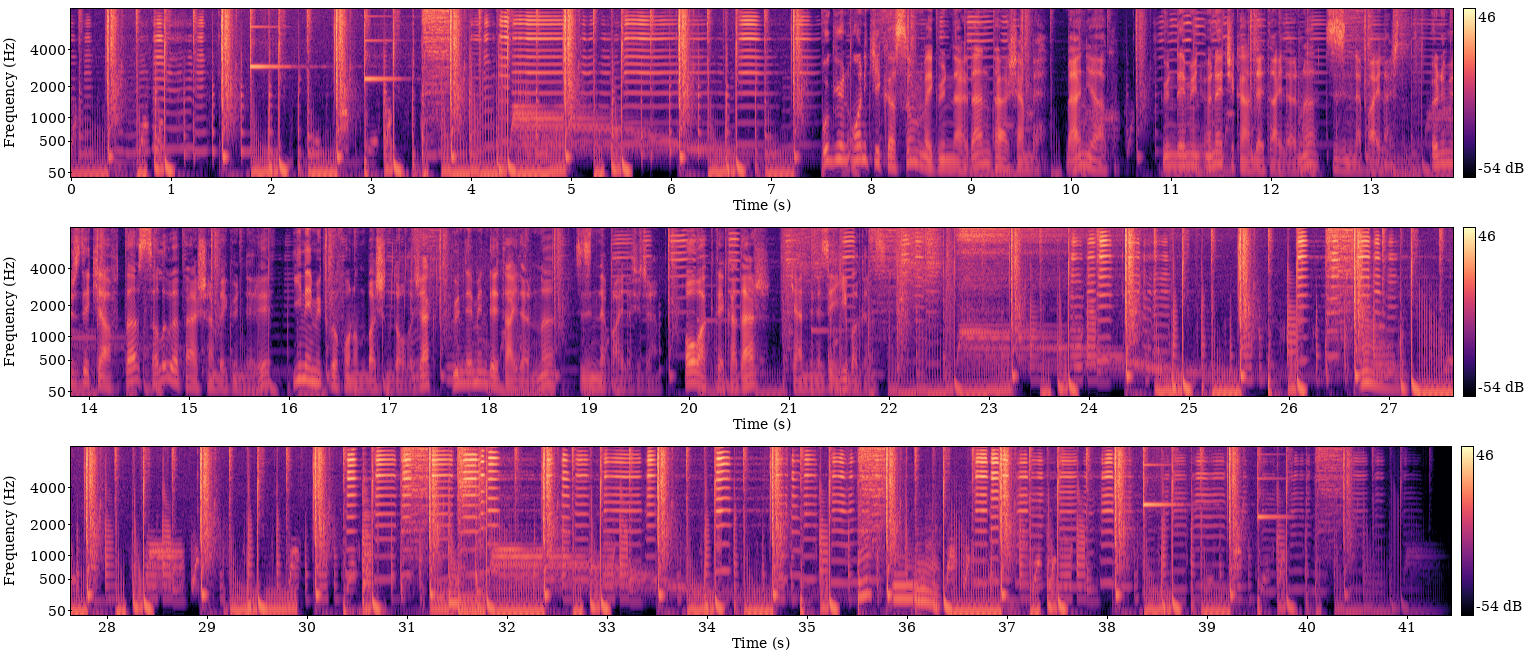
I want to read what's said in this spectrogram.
Bugün 12 Kasım ve günlerden Perşembe. Ben Yakup. Gündemin öne çıkan detaylarını sizinle paylaştım. Önümüzdeki hafta Salı ve Perşembe günleri yine mikrofonun başında olacak, gündemin detaylarını sizinle paylaşacağım. O vakte kadar kendinize iyi bakınız.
